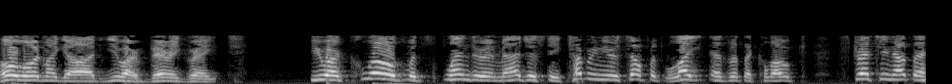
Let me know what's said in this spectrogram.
O Lord my God, you are very great. You are clothed with splendor and majesty, covering yourself with light as with a cloak, stretching out the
